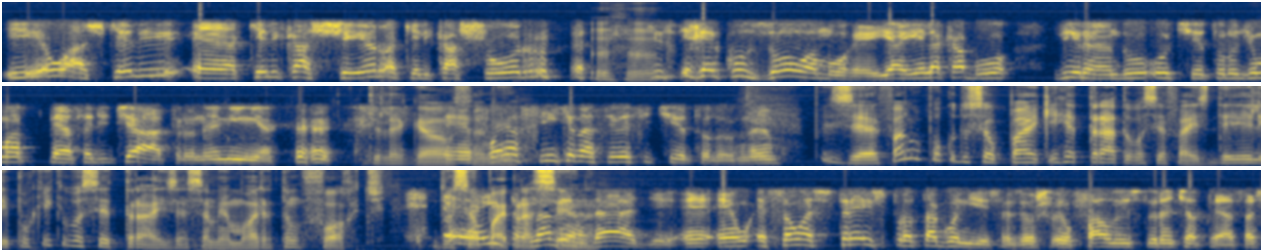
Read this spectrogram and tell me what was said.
E eu acho que ele é aquele cacheiro, aquele cachorro uhum. que se recusou a morrer. E aí ele acabou virando o título de uma peça de teatro, né, minha. Que legal, é, Foi assim que nasceu esse título, né? Pois é, fala um pouco do seu pai, que retrato você faz dele, por que, que você traz essa memória tão forte do é, seu pai então, para a cena? Na verdade, é, é, são as três protagonistas, eu, eu, falo isso durante a peça, as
